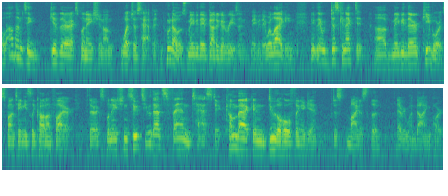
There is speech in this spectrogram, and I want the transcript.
Allow them to give their explanation on what just happened. Who knows, maybe they've got a good reason. Maybe they were lagging. Maybe they were disconnected. Uh, maybe their keyboard spontaneously caught on fire. Their explanation suits you, that's fantastic. Come back and do the whole thing again, just minus the everyone dying part.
